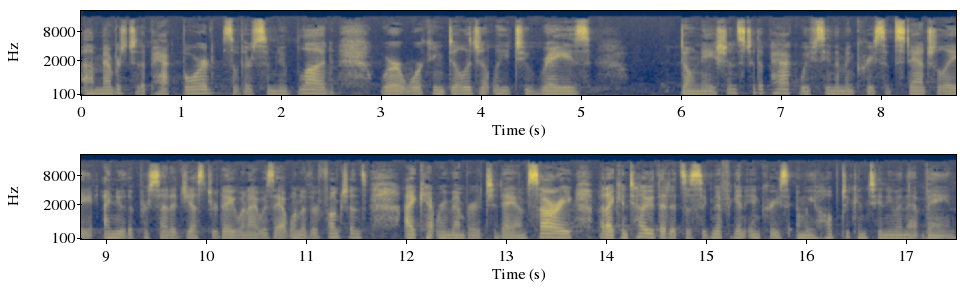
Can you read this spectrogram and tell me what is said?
uh, members to the PAC board, so there's some new blood. We're working diligently to raise donations to the PAC. We've seen them increase substantially. I knew the percentage yesterday when I was at one of their functions. I can't remember it today. I'm sorry, but I can tell you that it's a significant increase and we hope to continue in that vein.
